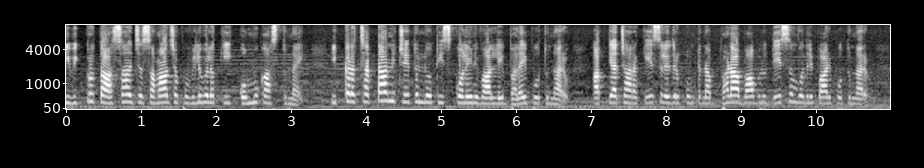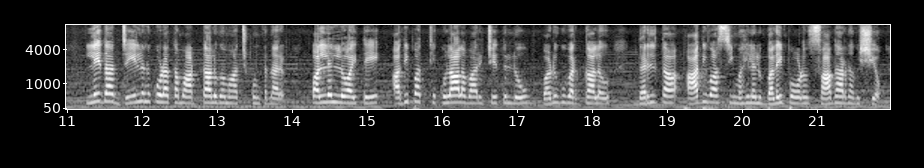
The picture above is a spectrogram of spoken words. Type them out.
ఈ వికృత అసహజ సమాజపు విలువలకి కొమ్ము కాస్తున్నాయి. ఇక్కడ చట్టాన్ని చేతుల్లో తీసుకోలేని వాళ్ళే బలైపోతున్నారు. అత్యాచార కేసులు ఎదుర్కొంటున్న బడా బాబులు దేశం వదిలి పారిపోతున్నారు. లేదా జైళ్ళను కూడా తమ అడ్డాలుగా మార్చుకుంటున్నారు. పల్లెల్లో అయితే ఆధిపత్య కులాల వారి చేతుల్లో బడుగు వర్గాలు దళిత ఆదివాసీ మహిళలు బలైపోవడం సాధారణ విషయం.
